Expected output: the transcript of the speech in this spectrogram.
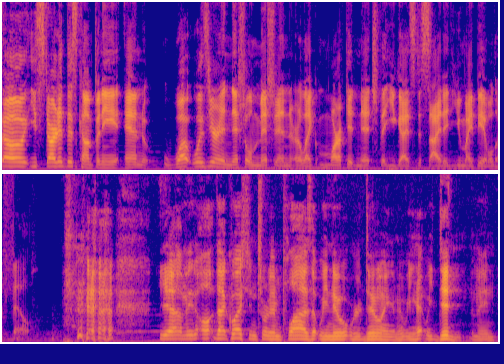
So you started this company, and what was your initial mission or like market niche that you guys decided you might be able to fill? yeah, I mean all, that question sort of implies that we knew what we were doing. I mean, we ha- we didn't. I mean,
